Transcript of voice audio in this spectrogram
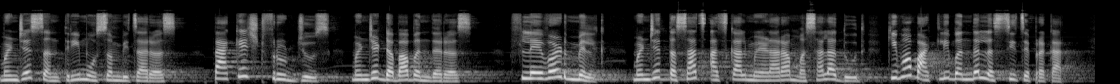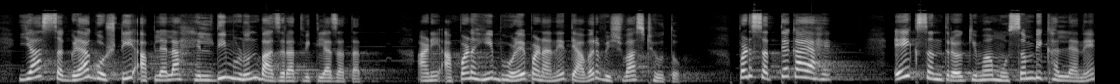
म्हणजे संत्री मोसंबीचा रस. पॅकेज्ड फ्रूट ज्यूस म्हणजे डबाबंद रस फ्लेवर्ड मिल्क म्हणजे तसाच आजकाल मिळणारा मसाला दूध किंवा बाटलीबंद लस्सीचे प्रकार. या सगळ्या गोष्टी आपल्याला हेल्दी म्हणून बाजारात विकल्या जातात आणि आपणही भोळेपणाने त्यावर विश्वास ठेवतो. पण सत्य काय आहे? एक संत्र किंवा मोसंबी खाल्ल्याने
